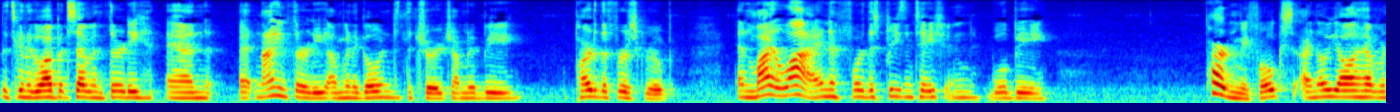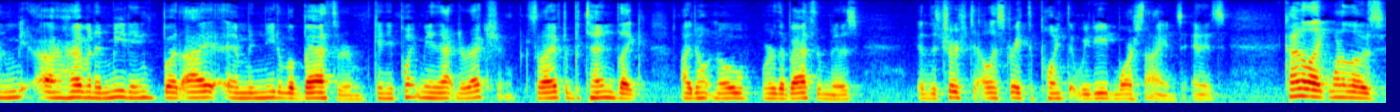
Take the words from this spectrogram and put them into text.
it's going to go up at 7:30 and at 9:30 I'm going to go into the church. I'm going to be part of the first group. And my line for this presentation will be Pardon me, folks. I know y'all having are having a meeting, but I am in need of a bathroom. Can you point me in that direction? So I have to pretend like I don't know where the bathroom is in the church to illustrate the point that we need more signs. And it's kind of like one of those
